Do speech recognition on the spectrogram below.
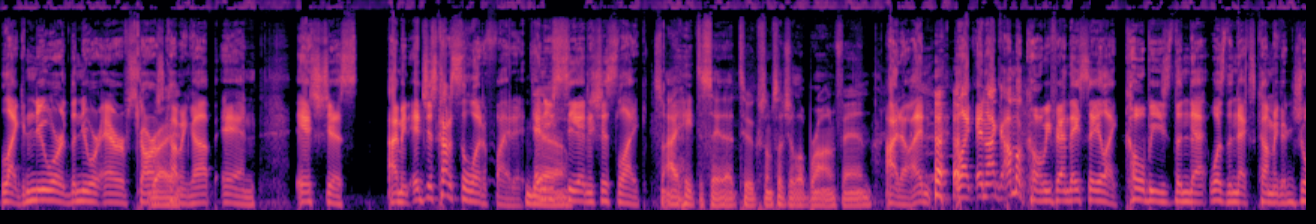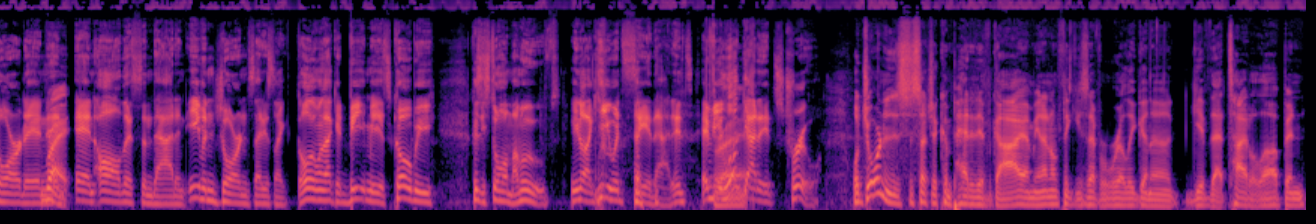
like newer, the newer era of stars. Right. coming up, and it's just, I mean, it just kind of solidified it. And you see it, and it's just like So I hate to say that too, because I'm such a LeBron fan. I know, and like, and like I'm a Kobe fan. They say like Kobe's the net was the next coming of Jordan, Right. And all this and that, and even Jordan said he's like the only one that could beat me is Kobe because he stole my moves. You know, like he would say that. It's if you look at it, it's true. Well, Jordan is just such a competitive guy. I mean, I don't think he's ever really gonna give that title up. And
